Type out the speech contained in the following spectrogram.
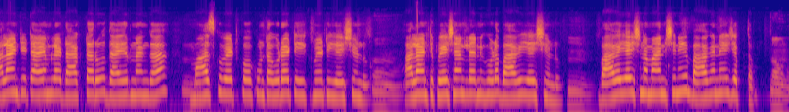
అలాంటి టైంలో డాక్టరు ధైర్యంగా మాస్క్ పెట్టుకోకుండా కూడా ట్రీట్మెంట్ చేసిండు. అలాంటి పేషెంట్లని కూడా బాగా చేసిండు. బాగా చేసిన మనిషిని బాగానే చెప్తాం అవును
